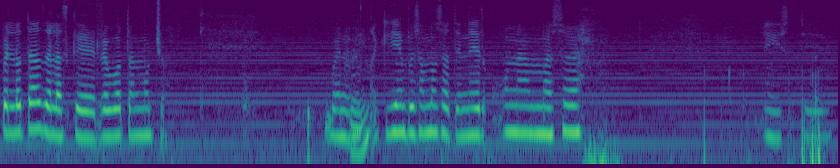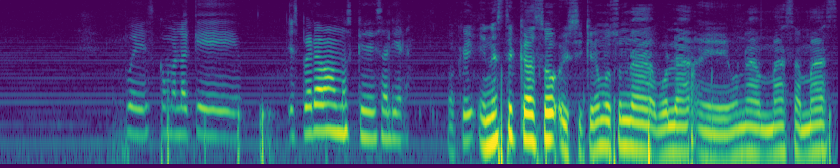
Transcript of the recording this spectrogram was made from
pelotas de las que rebotan mucho. Bueno, Ok. aquí ya empezamos a tener una masa, este, pues como la que esperábamos que saliera. Ok, en este caso, eh, si queremos una bola, eh, una masa más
